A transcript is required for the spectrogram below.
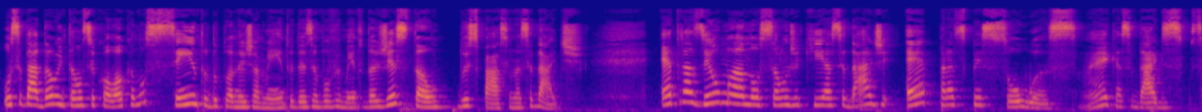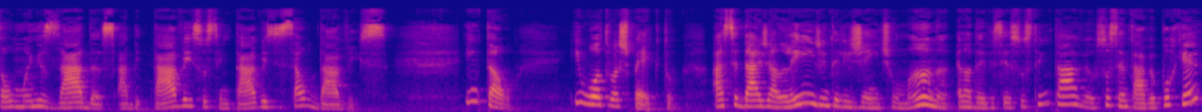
O cidadão, então, se coloca no centro do planejamento e desenvolvimento da gestão do espaço na cidade. É trazer uma noção de que a cidade é para as pessoas, né? que as cidades são humanizadas, habitáveis, sustentáveis e saudáveis. Então, e o outro aspecto? A cidade, além de inteligente e humana, ela deve ser sustentável. Sustentável por quê?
